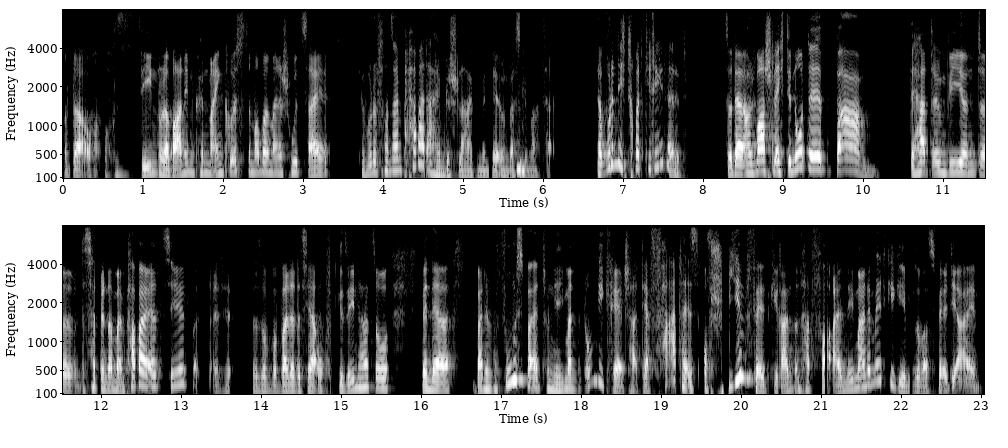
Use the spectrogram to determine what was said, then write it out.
oder auch, auch sehen oder wahrnehmen können. Mein größter Mobber in meiner Schulzeit, der wurde von seinem Papa daheim geschlagen, wenn der irgendwas mhm. gemacht hat. Da wurde nicht drüber geredet. So, da war schlechte Note, bam. Der hat irgendwie, und äh, das hat mir dann mein Papa erzählt, also, weil er das ja oft gesehen hat, so, wenn der bei einem Fußballturnier jemanden umgegrätscht hat, der Vater ist aufs Spielfeld gerannt und hat vor allem ihm eine mitgegeben. Sowas fällt dir ein.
